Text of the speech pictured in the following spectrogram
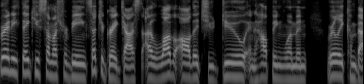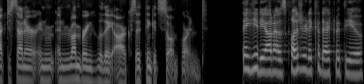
Brittany, thank you so much for being such a great guest. I love all that you do and helping women really come back to center and, and remembering who they are because I think it's so important. Thank you, Deanna. It was a pleasure to connect with you.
